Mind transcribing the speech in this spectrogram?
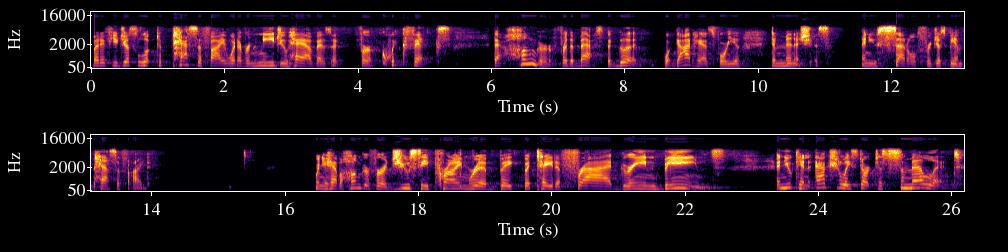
But if you just look to pacify whatever need you have as a for a quick fix, that hunger for the best, the good, what God has for you diminishes and you settle for just being pacified. When you have a hunger for a juicy prime rib, baked potato, fried green beans, and you can actually start to smell it.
